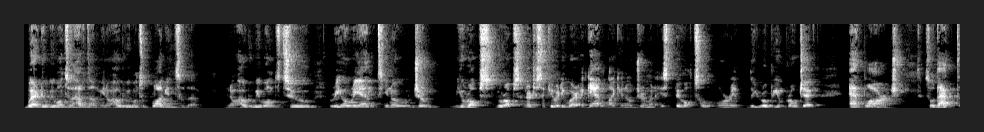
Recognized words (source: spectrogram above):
where do we want to have them? You know how do we want to plug into them? You know how do we want to reorient you know Germ- Europe's Europe's energy security, where again, like you know, Germany is pivotal, or the European project at large. So that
